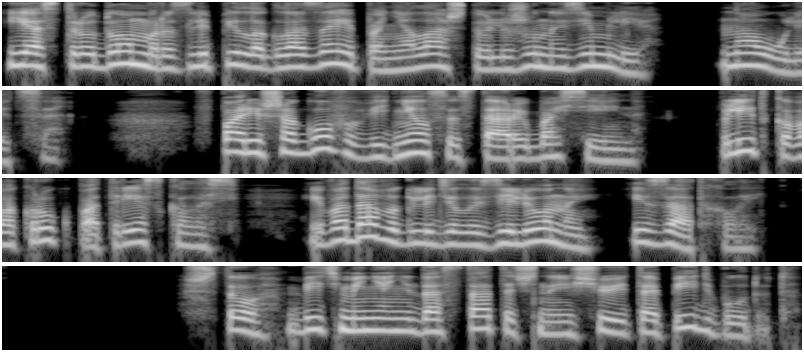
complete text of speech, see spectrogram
Я с трудом разлепила глаза и поняла, что лежу на земле, на улице. В паре шагов виднелся старый бассейн. Плитка вокруг потрескалась, и вода выглядела зеленой и затхлой. Что, бить меня недостаточно, еще и топить будут?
